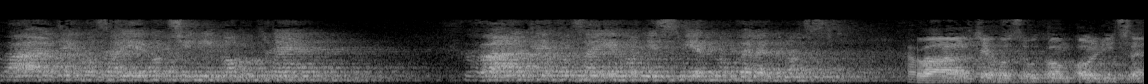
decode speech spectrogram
Chváľte ho za jeho činy mohutné, chváľte ho za jeho nesmiernu velebnosť. Chváľte ho zvukom polnice.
